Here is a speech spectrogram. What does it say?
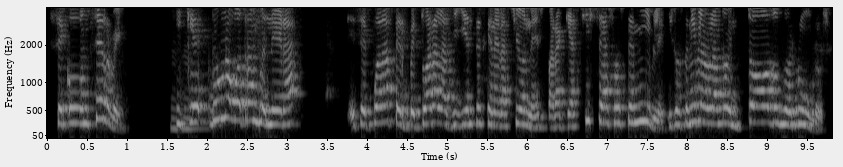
se conserve y que de una u otra manera se pueda perpetuar a las siguientes generaciones para que así sea sostenible. Y sostenible hablando en todos los rubros,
